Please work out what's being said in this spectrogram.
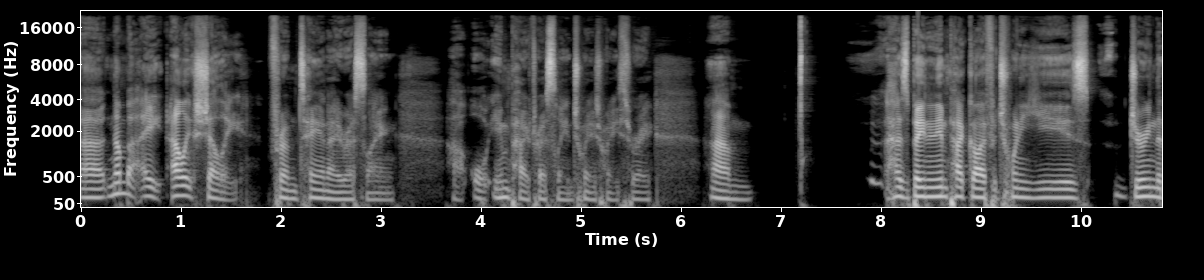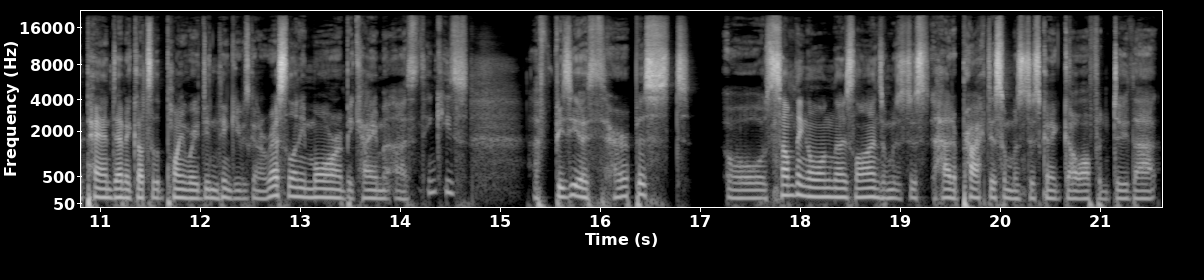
uh, number eight, Alex Shelley from TNA Wrestling uh, or Impact Wrestling in 2023. Um, has been an impact guy for 20 years during the pandemic got to the point where he didn't think he was going to wrestle anymore and became, I think he's a physiotherapist or something along those lines and was just had a practice and was just going to go off and do that.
